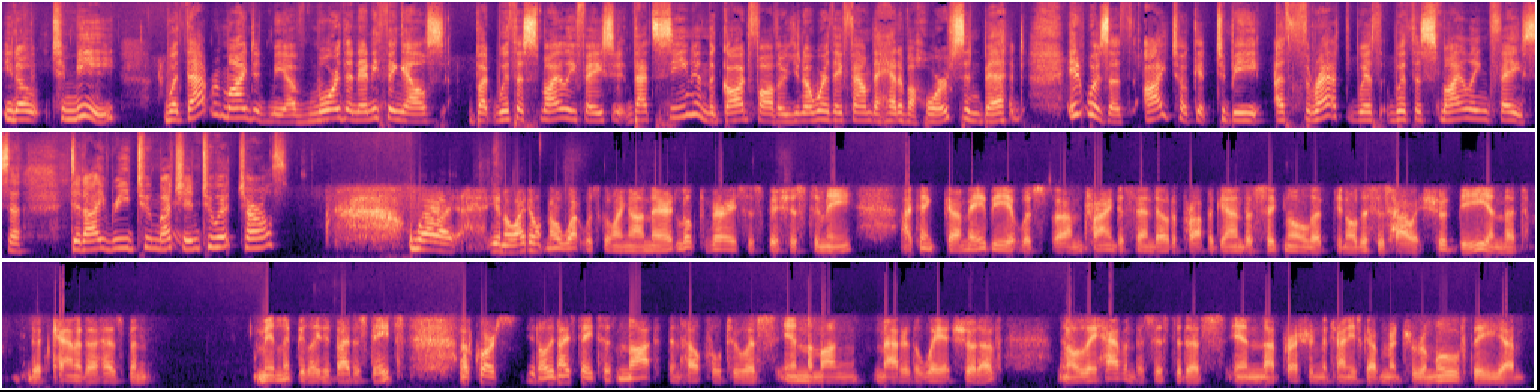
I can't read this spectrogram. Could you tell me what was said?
You know, to me, what that reminded me of more than anything else, but with a smiley face, that scene in The Godfather, you know, where they found the head of a horse in bed. It was a, I took it to be a threat with, with a smiling face. Uh, did I read too much into it, Charles? Well, I, you know, I don't know what was going on there. It looked very suspicious to me. I think uh, maybe it was um, trying to send out a propaganda signal that you know this is how it should be, and that that Canada has been manipulated by the states. Of course, you know the United States has not been helpful to us in the Meng matter the way it should have. You know they haven't assisted us in uh, pressuring the Chinese government to remove the um,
